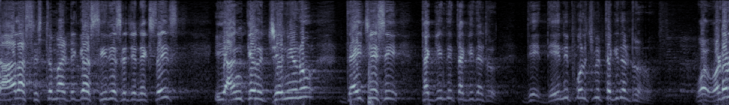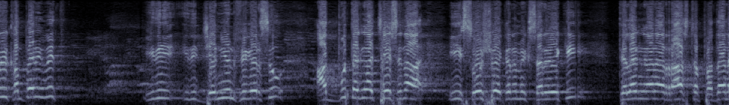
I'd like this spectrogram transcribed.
చాలా సిస్టమేటిక్గా సీరియస్ ఎక్సర్సైజ్. ఈ అంకెలు జెన్యును దయచేసి తగ్గింది తగ్గింది అంటారు. దే- దేన్ని పోల్చి మీరు తగ్గింది అంటున్నారు? What are you comparing with ఇది ఇది జెన్యున్ ఫిగర్స్. అద్భుతంగా చేసిన ఈ సోషియో ఎకనామిక్ సర్వేకి తెలంగాణ రాష్ట్ర ప్రధాన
